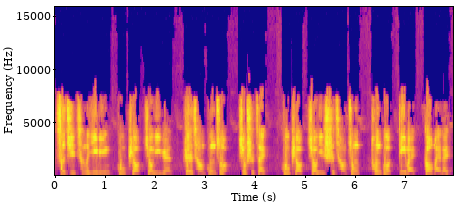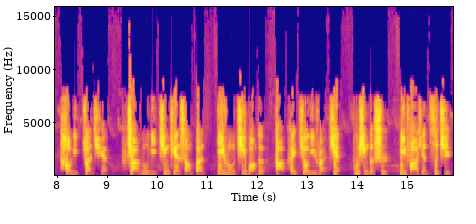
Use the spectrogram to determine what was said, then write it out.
自己成了一名股票交易员，日常工作就是在股票交易市场中通过低买高卖来套利赚钱。假如你今天上班，一如既往的打开交易软件，不幸的是，你发现自己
